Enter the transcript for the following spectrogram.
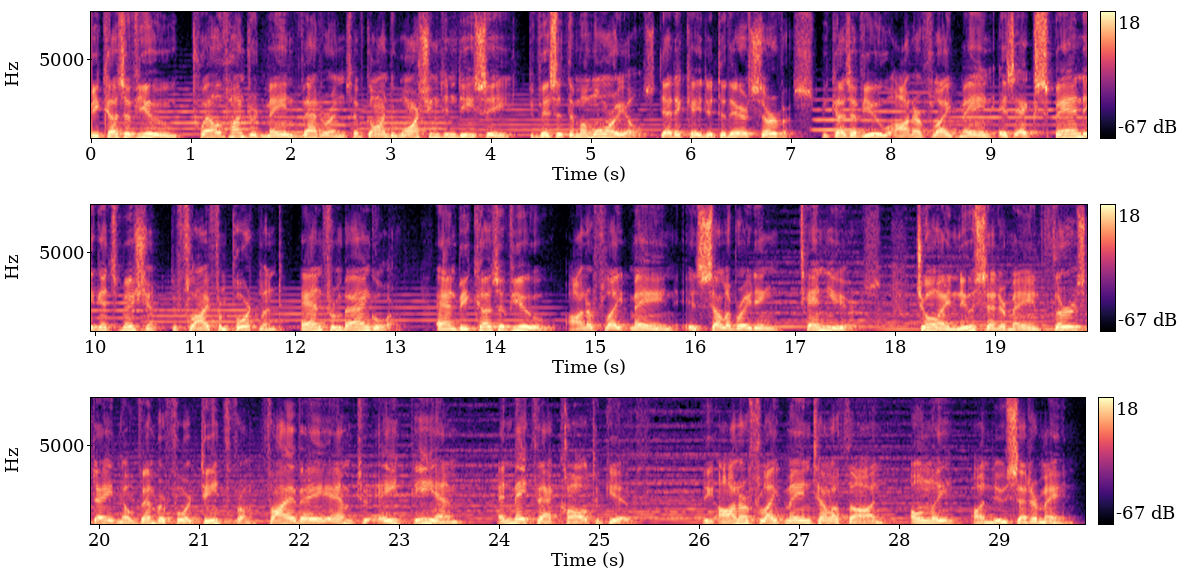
Because of you, 1,200 Maine veterans have gone to Washington, D.C. to visit the memorials dedicated to their service. Because of you, Honor Flight Maine is expanding its mission to fly from Portland and from Bangor. And because of you, Honor Flight Maine is celebrating 10 years. Join News Center Maine Thursday, November 14th from 5 a.m. to 8 p.m. and make that call to give. The Honor Flight Maine Telethon only on News Center Maine.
